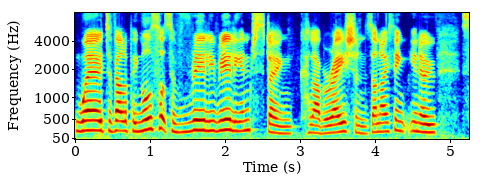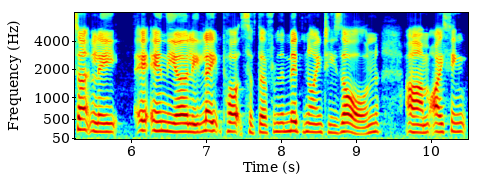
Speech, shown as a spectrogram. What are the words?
we're developing all sorts of really really interesting collaborations. And I think you know certainly in the early late parts of the from the mid 90s on um, I think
